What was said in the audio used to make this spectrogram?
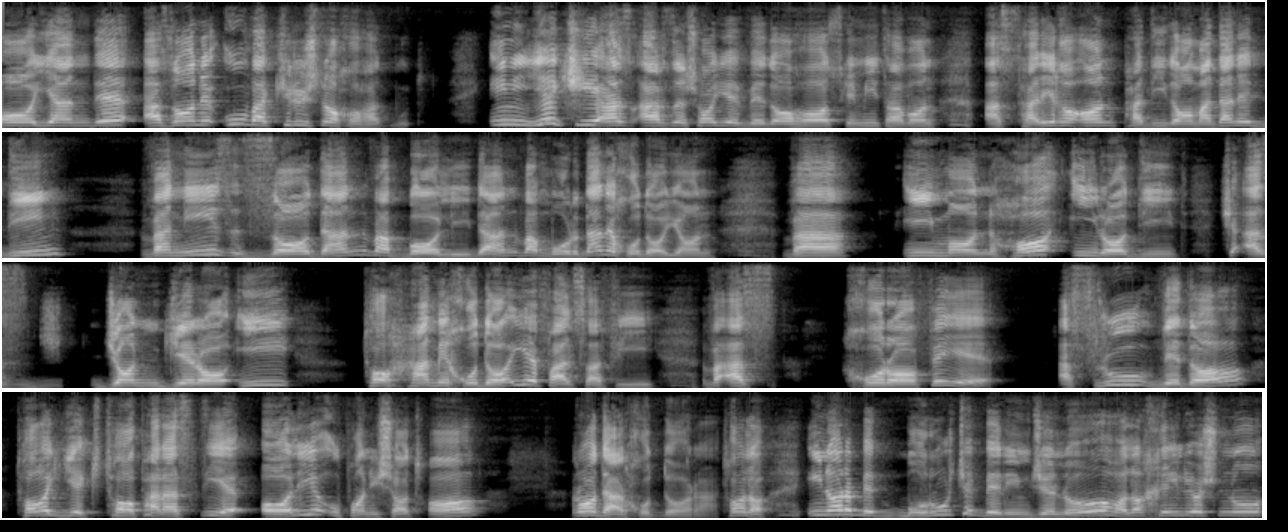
آینده از آن او و کریشنا خواهد بود. این یکی از ارزش های وداهاست که می‌توان از طریق آن پدید آمدن دین و نیز زادن و بالیدن و مردن خدایان و ایمانها ایرادید که از جانگرایی تا همه خدایی فلسفی و از خرافه اسرو ودا تا یک پرستی عالی اوپانیشات ها را در خود دارد. حالا اینا رو به مرور که بریم جلو حالا خیلیاشونو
